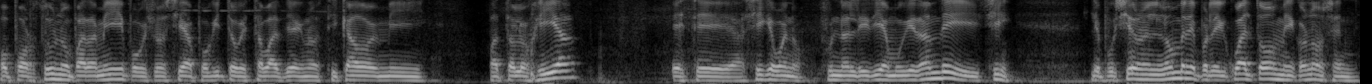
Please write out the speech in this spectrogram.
oportuno para mí porque yo hacía poquito que estaba diagnosticado en mi patología este así que bueno fue una alegría muy grande y sí le pusieron el nombre por el cual todos me conocen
